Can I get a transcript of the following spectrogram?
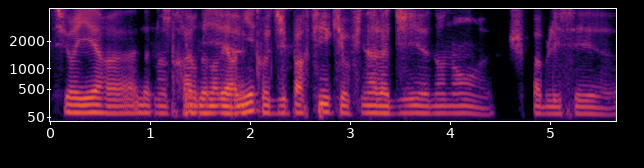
sur hier euh, notre, Notre de l'an dernier. Koji Parky qui au final a dit euh, non, non, euh, je suis pas blessé, euh,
